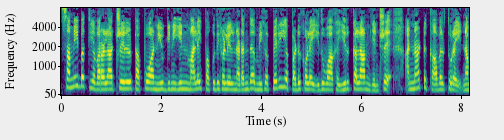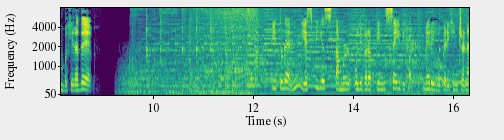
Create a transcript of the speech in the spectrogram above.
சமீபத்திய வரலாற்றில் பப்புவா நியூகினியின் மலைப்பகுதிகளில் நடந்த மிகப்பெரிய படுகொலை இதுவாக இருக்கலாம் என்று அந்நாட்டு காவல்துறை நம்புகிறது. இத்துடன் எஸ்பிஎஸ் தமிழ் ஒலிபரப்பின் செய்திகள் நிறைவு பெறுகின்றன.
